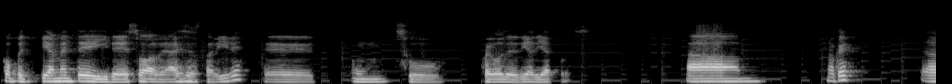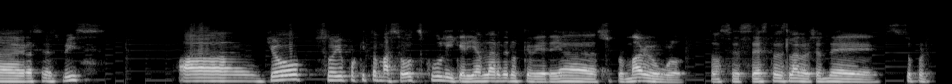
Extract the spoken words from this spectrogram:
competitivamente y de eso a veces hasta vive eh, un, su juego de día a día pues. Ok. Ah, gracias Luis ah, yo soy un poquito más old school y quería hablar de lo que vería Super Mario World. Entonces esta es la versión de Super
